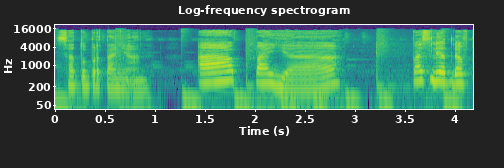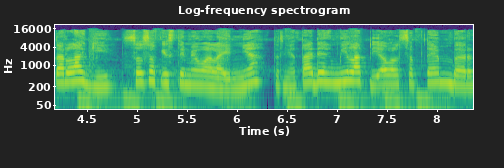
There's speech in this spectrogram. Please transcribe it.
Satu pertanyaan. Apa ya? Pas lihat daftar lagi, sosok istimewa lainnya ternyata ada yang milad di awal September,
